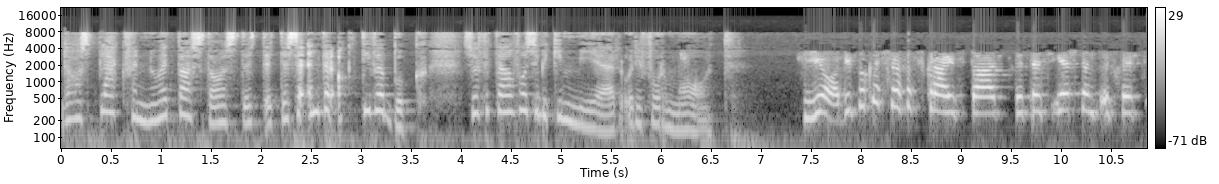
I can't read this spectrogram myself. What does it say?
daar's plek vir notas, daar's dit dit is 'n interaktiewe boek. So vertel vir ons 'n bietjie meer oor die formaat. Ja, die boek is so geskryf dat dit is eerstens is dit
